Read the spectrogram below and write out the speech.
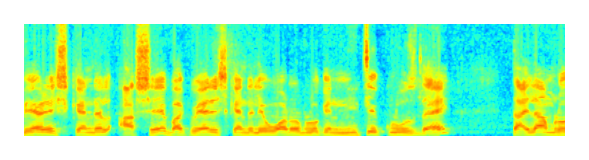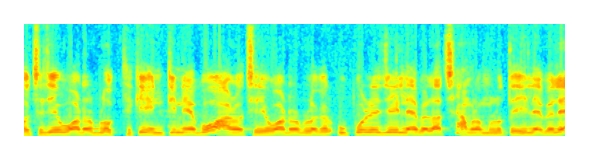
বেয়ারিশ ক্যান্ডেল আসে বা বেয়ারিশ ক্যান্ডেলে ওয়াটার ব্লকের নিচে ক্লোজ দেয়, তাইলে আমরা হচ্ছে যে ওয়াটার ব্লক থেকে এন্ট্রি নেব। আর হচ্ছে এই ওয়াটার ব্লকের উপরে যেই লেভেল আছে, আমরা মূলত এই লেভেলে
